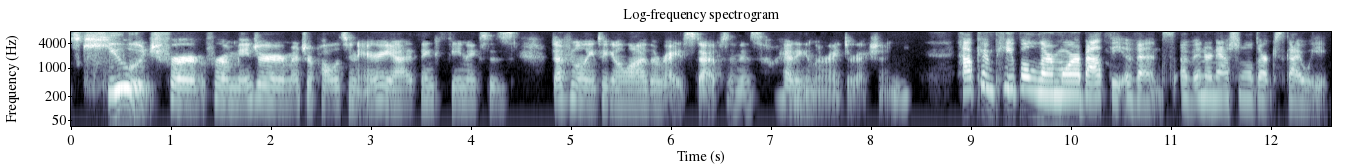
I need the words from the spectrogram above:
it's huge for for a major metropolitan area. I think Phoenix is definitely taking a lot of the right steps and is heading in the right direction. How can people learn more about the events of International Dark Sky Week?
